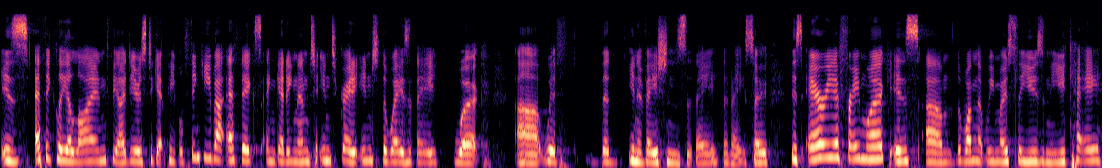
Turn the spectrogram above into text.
is ethically aligned. The idea is to get people thinking about ethics and getting them to integrate it into the ways that they work uh, with the innovations that they, they make. So this AREA framework is um, the one that we mostly use in the UK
